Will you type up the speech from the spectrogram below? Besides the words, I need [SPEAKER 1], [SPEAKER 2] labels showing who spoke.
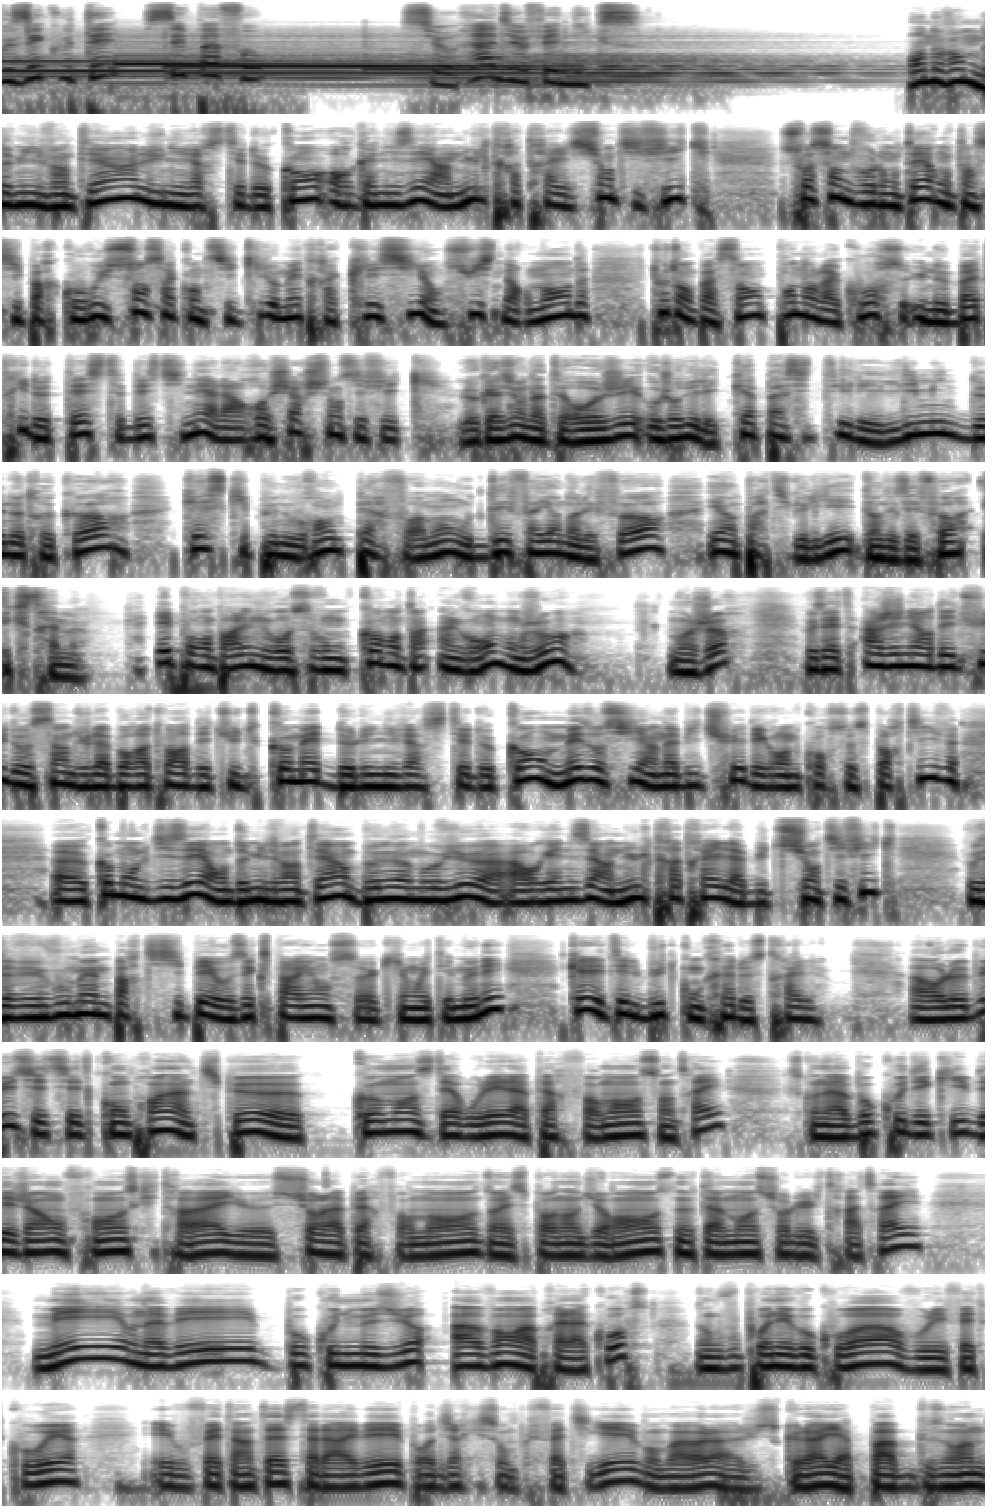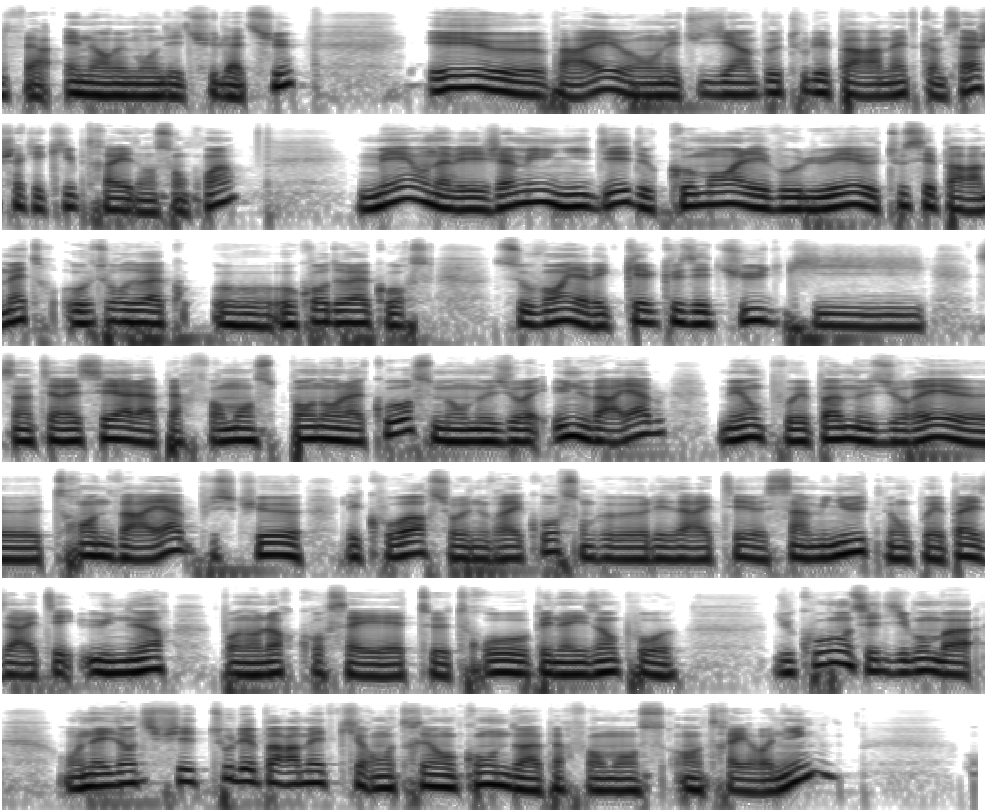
[SPEAKER 1] Vous écoutez C'est pas faux sur Radio Phoenix.
[SPEAKER 2] En novembre 2021, l'Université de Caen organisait un ultra-trail scientifique. 60 volontaires ont ainsi parcouru 156 km à Clécy en Suisse normande, tout en passant pendant la course une batterie de tests destinés à la recherche scientifique.
[SPEAKER 3] L'occasion d'interroger aujourd'hui les capacités, les limites de notre corps, qu'est-ce qui peut nous rendre performants ou défaillants dans l'effort, et en particulier dans des efforts extrêmes?
[SPEAKER 2] Et pour en parler, nous recevons Corentin Ingrand, bonjour.
[SPEAKER 4] Bonjour.
[SPEAKER 2] Vous êtes ingénieur d'études au sein du laboratoire d'études Comet de l'Université de Caen, mais aussi un habitué des grandes courses sportives. Euh, comme on le disait, en 2021, Benoît Mauvieux a organisé un ultra-trail à but scientifique. Vous avez vous-même participé aux expériences euh, qui ont été menées. Quel était le but concret de ce trail?
[SPEAKER 4] Alors le but, c'est de comprendre un petit peu euh, comment se déroulait la performance en trail, parce qu'on a beaucoup d'équipes déjà en France qui travaillent sur la performance dans les sports d'endurance, notamment sur l'ultra-trail mais on avait beaucoup de mesures avant, après la course. Donc vous prenez vos coureurs, vous les faites courir et vous faites un test à l'arrivée pour dire qu'ils sont plus fatigués. Bon bah voilà, jusque-là, il n'y a pas besoin de faire énormément d'études là-dessus. Et euh, pareil, on étudiait un peu tous les paramètres comme ça, chaque équipe travaillait dans son coin mais on n'avait jamais une idée de comment allaient évoluer euh, tous ces paramètres au, cours de la course. Souvent, il y avait quelques études qui s'intéressaient à la performance pendant la course, mais on mesurait une variable, mais on ne pouvait pas mesurer 30 euh, variables, puisque les coureurs, sur une vraie course, on peut les arrêter 5 minutes, mais on ne pouvait pas les arrêter une heure pendant leur course, ça allait être trop pénalisant pour eux. Du coup, on s'est dit, bon, bah, on a identifié tous les paramètres qui rentraient en compte dans la performance en trail running,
